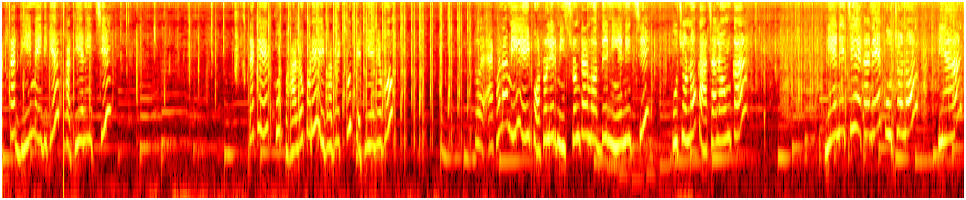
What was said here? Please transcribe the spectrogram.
একটা ডিম এইদিকে ফাটিয়ে নিচ্ছি। এটাকে খুব ভালো করে এইভাবে একটু ফেটিয়ে নেব। তো এখন আমি এই পটলের মিশ্রণটার মধ্যে নিয়ে নিচ্ছি কুচনো কাঁচা লঙ্কা। নিয়ে নিচ্ছি এখানে কুচনো পেঁয়াজ।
